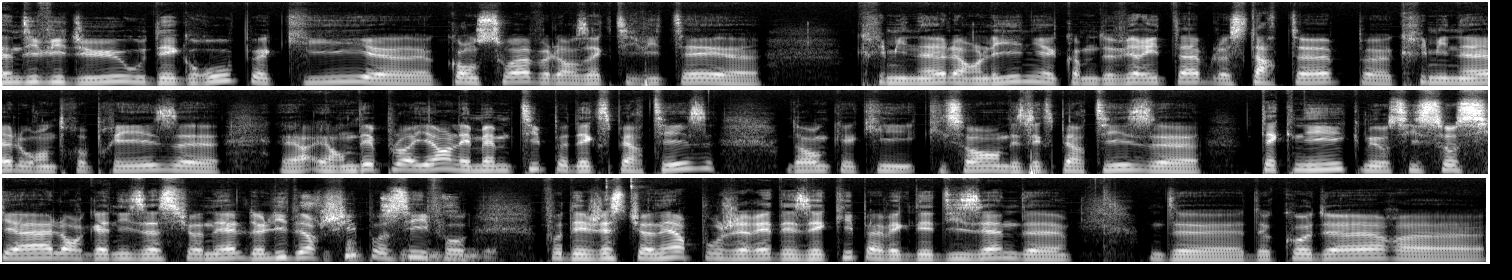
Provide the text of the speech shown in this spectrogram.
individus ou des groupes qui euh, conçoivent leurs activités criminelles en ligne comme de véritables start-up criminelles ou entreprises et en déployant les mêmes types d'expertises, donc qui, qui, sont des expertises techniques mais aussi sociales, organisationnelles, de leadership aussi. Il faut, faut, des gestionnaires pour gérer des équipes avec des dizaines de, de, de codeurs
